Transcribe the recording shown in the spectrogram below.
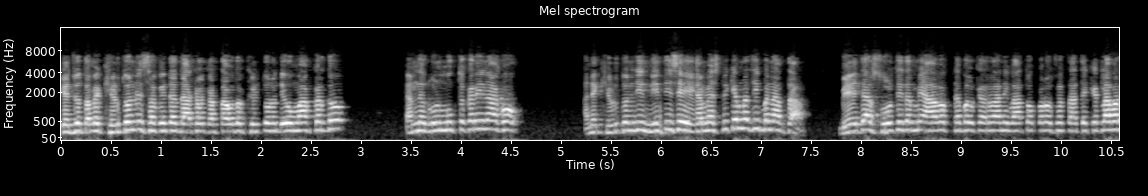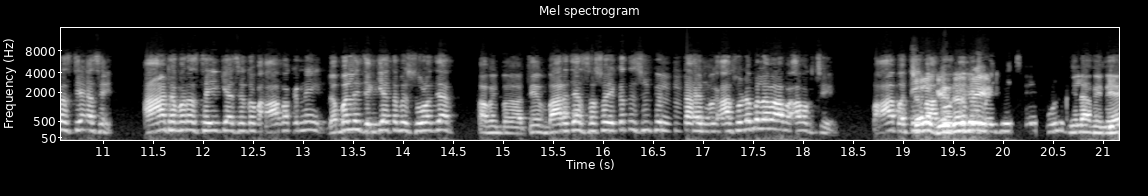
કે જો તમે ખેડૂતોની સંવિધા દાખલ કરતા હો તો ખેડૂતોને દેવું માફ કરી દો. એમને ઋણ મુક્ત કરી નાખો. અને ખેડૂતોની જે નીતિ છે એમએસપી કેમ નથી બનાવતા? બે હજાર સોળથી તમે આવક ડબલ કરવાની વાતો કરો છો તાજે કેટલા વર્ષ થયા છે? આઠ વર્ષ થઈ ગયા છે તો આવક નહીં. ડબલની જગ્યા તમે સોળ હજાર બાર હજાર છસો એકત્રીસ રૂપિયા આસો ડબલ આવક છે? આ બધી કુલ મિલાવીને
